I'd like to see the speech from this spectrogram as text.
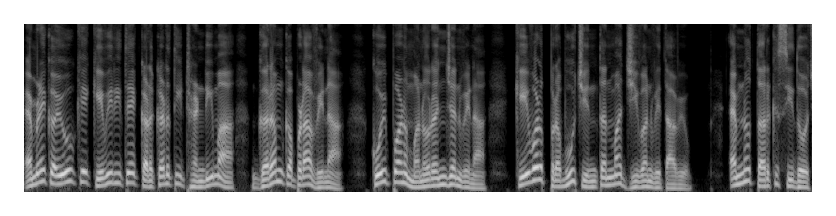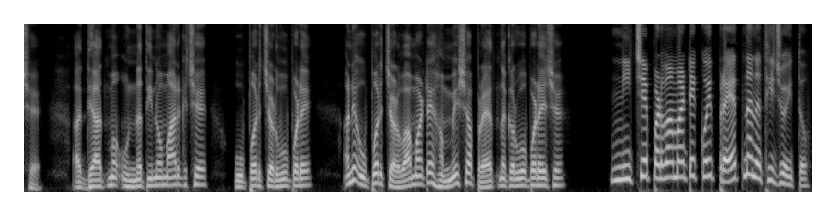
એમણે કહ્યું કે કેવી રીતે કડકડતી ઠંડીમાં ગરમ કપડાં વિના કોઈ પણ મનોરંજન વિના કેવળ પ્રભુ ચિંતનમાં જીવન વિતાવ્યું. એમનો તર્ક સીધો છે. અધ્યાત્મ ઉન્નતિનો માર્ગ છે ઉપર ચડવું પડે અને ઉપર ચડવા માટે હંમેશા પ્રયત્ન કરવો પડે છે. નીચે પડવા માટે કોઈ પ્રયત્ન નથી જોઈતો.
